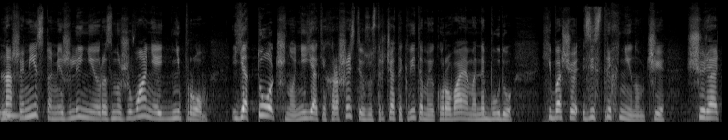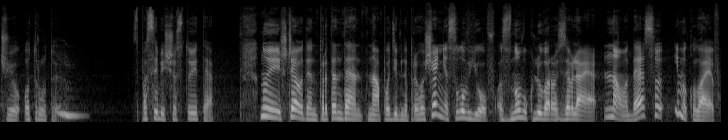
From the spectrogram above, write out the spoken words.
Наше місто між лінією розмежування і Дніпром. Я точно ніяких рашистів зустрічати квітами і короваями не буду, хіба що зі стрихніном чи щурячою отрутою. Спасибі, що стоїте. Ну і ще один претендент на подібне пригощення Соловйов знову клюва роззявляє на Одесу і Миколаїв.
